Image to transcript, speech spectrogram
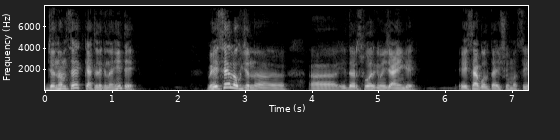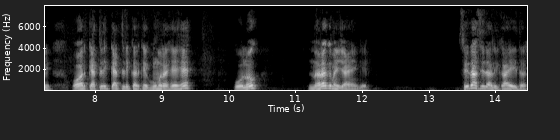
जन्म से कैथलिक नहीं थे। वैसे लोग जन इधर स्वर्ग में जाएँगे। ऐसा बोलता है यीशु मसीह। और कैथलिक कैथलिक करके घूम रहे हैं, वो लोग नरक में जाएँगे। सीधा सीधा लिखा है इधर,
